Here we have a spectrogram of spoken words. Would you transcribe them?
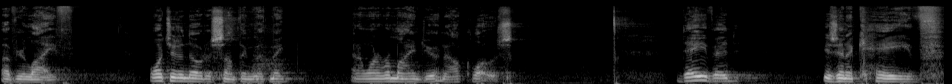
of your life. I want you to notice something with me, and I want to remind you, and I'll close. David is in a cave.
